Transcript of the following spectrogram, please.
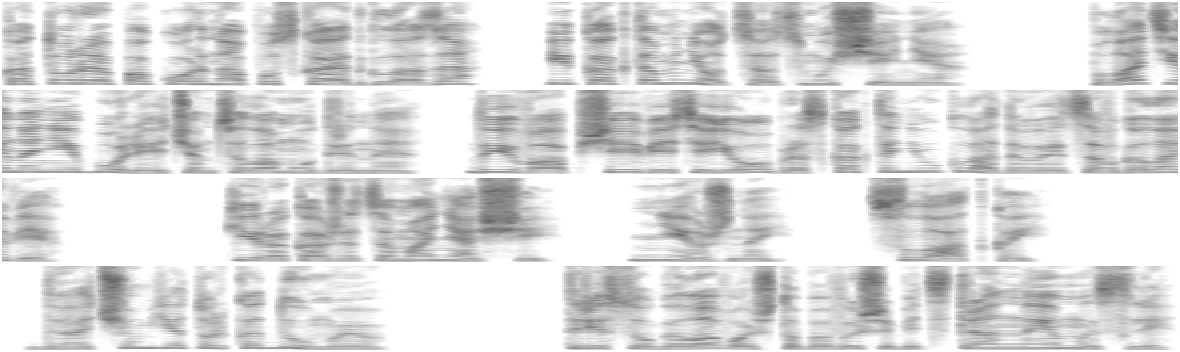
которая покорно опускает глаза и как-то мнется от смущения. Платье на ней более чем целомудренное, да и вообще весь ее образ как-то не укладывается в голове. Кира кажется манящей, нежной, сладкой. Да о чем я только думаю? Трясу головой, чтобы вышибить странные мысли.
